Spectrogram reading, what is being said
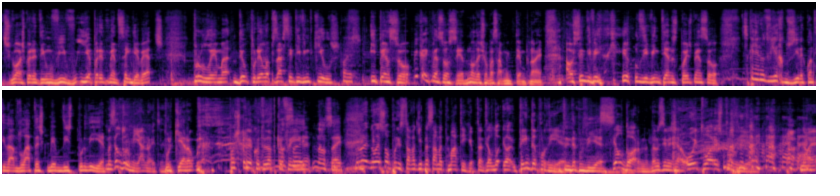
chegou aos 41 vivo e aparentemente sem diabetes. Problema, deu por ele a pesar 120 quilos. Pois. E pensou, e creio que pensou cedo, não deixou passar muito tempo, não é? Aos 120 quilos e 20 anos depois pensou: se calhar eu devia reduzir a quantidade de latas que bebo disto por dia. Mas ele dormia à noite. Porque eram. Podes escolher a quantidade de não sei, cafeína. não sei. Mas não é, não é só por isso, estava aqui a pensar matemática. Portanto, ele, ele- 30 por dia. 30 por dia. Se ele dorme, vamos imaginar, 8 horas por dia. Não é?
